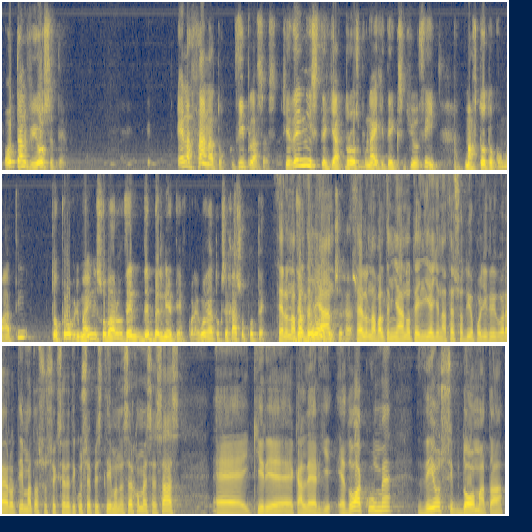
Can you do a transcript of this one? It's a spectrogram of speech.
Όταν βιώσετε ένα θάνατο δίπλα σας και δεν είστε γιατρός που να έχετε εξοικειωθεί με αυτό το κομμάτι, το πρόβλημα είναι σοβαρό. Δεν, δεν περνιέται εύκολα. Εγώ δεν θα το ξεχάσω ποτέ. Θέλω να, βάλετε μια, να θέλω να βάλετε μια άνω τελεία για να θέσω δύο πολύ γρήγορα ερωτήματα στους εξαιρετικούς επιστήμονες. Έρχομαι σε εσάς, ε, κύριε Καλέργη. Εδώ ακούμε δύο συμπτώματα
